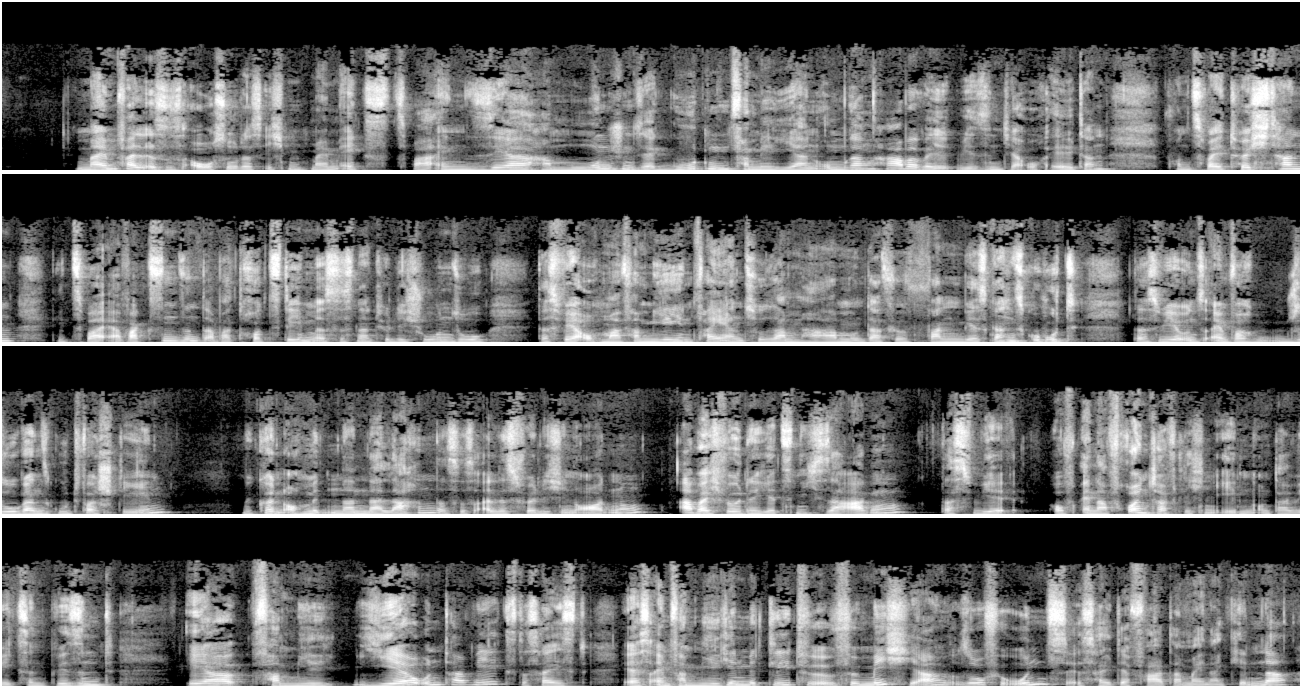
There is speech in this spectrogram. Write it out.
In meinem Fall ist es auch so, dass ich mit meinem Ex zwar einen sehr harmonischen, sehr guten familiären Umgang habe, weil wir sind ja auch Eltern von zwei Töchtern, die zwar erwachsen sind, aber trotzdem ist es natürlich schon so, dass wir auch mal Familienfeiern zusammen haben und dafür fanden wir es ganz gut, dass wir uns einfach so ganz gut verstehen. Wir können auch miteinander lachen, das ist alles völlig in Ordnung. Aber ich würde jetzt nicht sagen, dass wir auf einer freundschaftlichen Ebene unterwegs sind. Wir sind eher familiär unterwegs. Das heißt, er ist ein Familienmitglied für, für mich, ja, so für uns. Er ist halt der Vater meiner Kinder.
